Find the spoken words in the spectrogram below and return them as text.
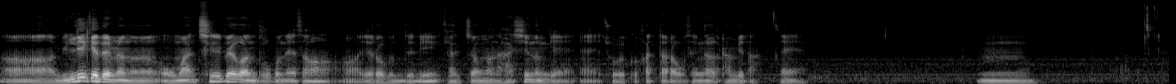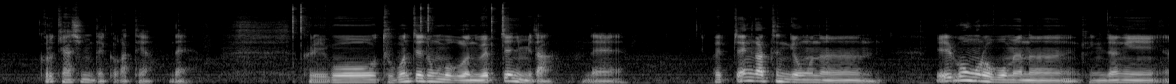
어, 밀리게 되면은 57,700원 부근에서 어, 여러분들이 결정을 하시는 게 예, 좋을 것 같다라고 생각을 합니다. 네. 음, 그렇게 하시면 될 것 같아요. 네. 그리고 두 번째 종목은 웹젠입니다. 네. 웹젠 같은 경우는 일봉으로 보면은 굉장히 에,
